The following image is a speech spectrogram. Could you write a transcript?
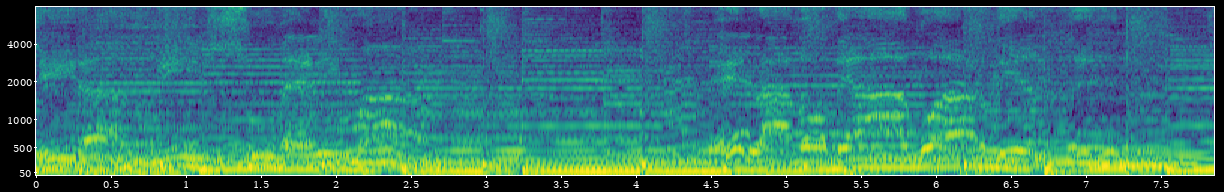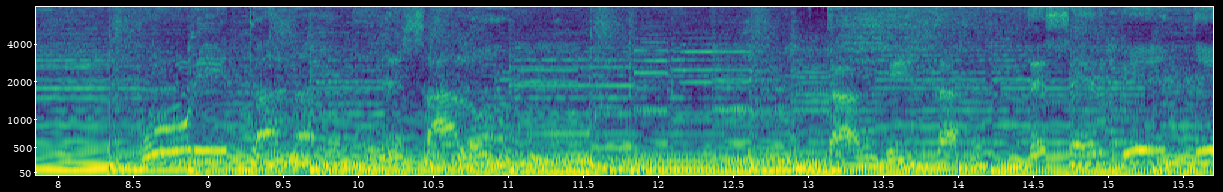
Tiramisú de limón. Helado de agua ardiente. Puritana de salón. Tanguita de serpiente.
